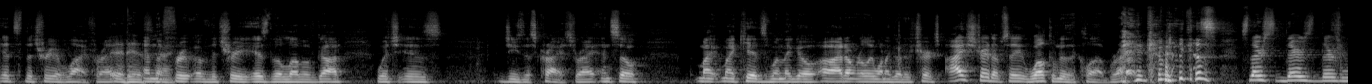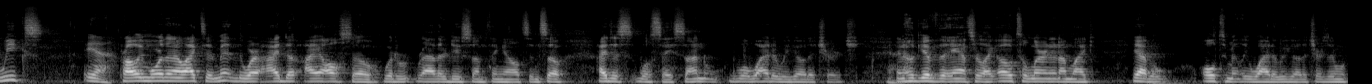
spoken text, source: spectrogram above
it's the tree of life, right? It is, and the right. fruit of the tree is the love of God, which is Jesus Christ, right? And so, my my kids, when they go, oh, I don't really want to go to church, I straight up say, welcome to the club, right? because so there's there's there's weeks yeah probably more than I like to admit, where I, do, I also would rather do something else. And so I just will say, son, well, why do we go to church? And he'll give the answer like, oh, to learn. And I'm like, yeah, but ultimately, why do we go to church? And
